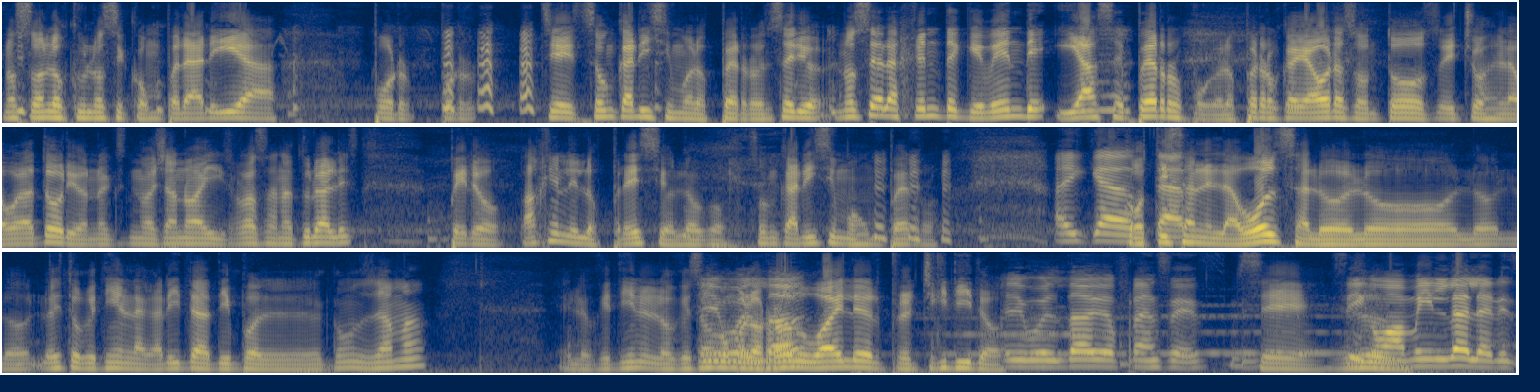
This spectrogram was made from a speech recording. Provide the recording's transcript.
No son los que uno se compraría por... por son carísimos los perros, en serio. No sea la gente que vende y hace perros, porque los perros que hay ahora son todos hechos en laboratorio, no, ya no hay razas naturales. Pero bájenle los precios, loco. Son carísimos un perro. Hay que adoptar. Cotizan en la bolsa lo, lo, lo, lo- lo- esto que tiene en la carita, tipo el. ¿Cómo se llama? Eh, lo que tiene, lo que son ¿El como los? Rottweiler, pero chiquititos. El bulldog francés. Sí, Sí, como a mil dólares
